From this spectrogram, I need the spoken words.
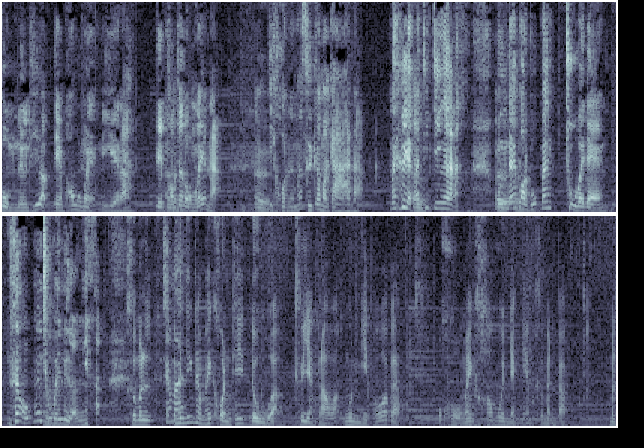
กลุ่มหนึ่งที่แบบเตรียมข้อมูลมาอย่างดีเลยนะเตรียมพร้อมเออจะลงเล่นอะเอออีกคนนึงมาซื้อกรรมการอะมันคืออย่างนั้นเอจอริงๆอะเออมึงได้เออบอลปุ๊บแม่งชูใบแดงแล้วแม่งชูใบเหลืองเงี้ยคือมันใช่ไหมคือมันยิ่งทำให้คนที่ดูอะ คืออย่างเราอะงุนงิดเพราะว่าแบบโอ้โหแม่งข้อมูลอย่างเงี้ยคือมันแบบมัน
